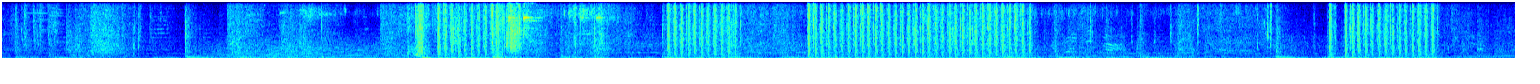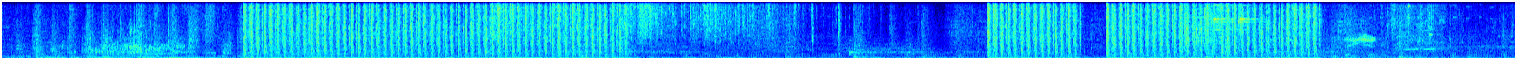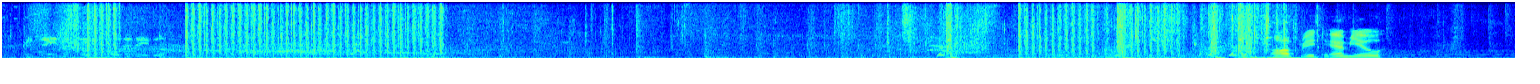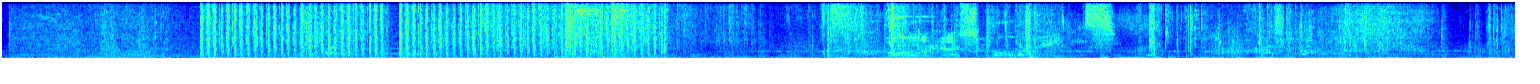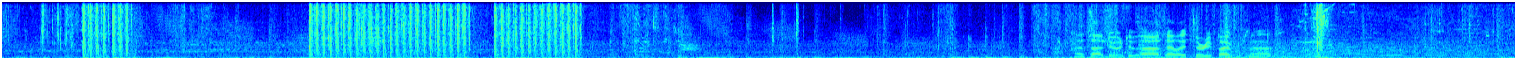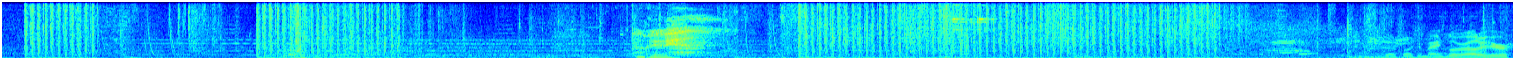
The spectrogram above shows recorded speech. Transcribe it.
Damn you. That's not doing too hot. Uh, That's like 35%. Okay. Get that fucking Mangler out of here.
